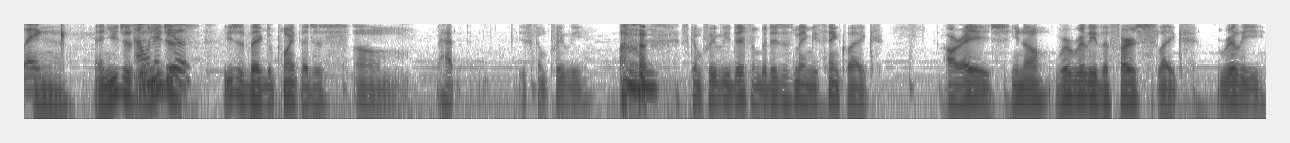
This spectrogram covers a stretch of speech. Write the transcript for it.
like? Yeah. And you just I and you just you just beg the point that just um hap- it's completely Mm-hmm. it's completely different, but it just made me think like our age, you know, we're really the first like really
